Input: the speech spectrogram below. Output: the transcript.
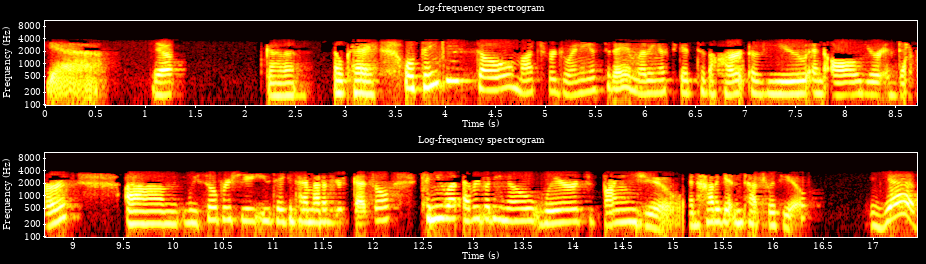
Yeah. Yep. Got it. Okay. Well, thank you so much for joining us today and letting us get to the heart of you and all your endeavors. Um, we so appreciate you taking time out of your schedule. Can you let everybody know where to find you and how to get in touch with you? Yes,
